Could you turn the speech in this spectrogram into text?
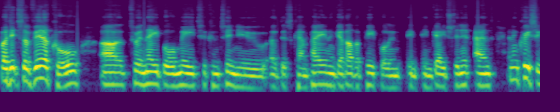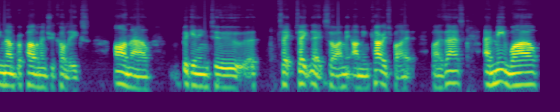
But it's a vehicle uh, to enable me to continue uh, this campaign and get other people in, in, engaged in it, and an increasing number of parliamentary colleagues are now beginning to uh, take take note. So I'm I'm encouraged by it, by that, and meanwhile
